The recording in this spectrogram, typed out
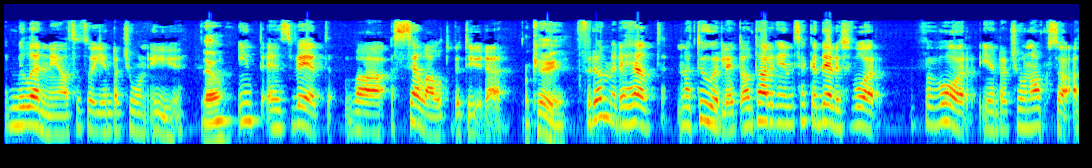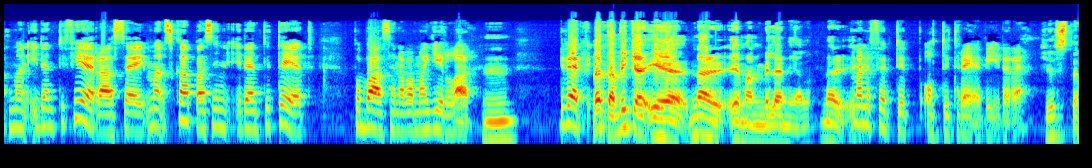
millennials, alltså generation Y, Ja, inte ens vet vad sellout betyder. okej. För dem är det helt naturligt och antagligen säkert delvis vår, för vår generation också att man identifierar sig, man skapar sin identitet på basen av vad man gillar. Du vet, Vänta, vilka är... När är man millennial? När, man är född typ 83 vidare. Just det,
